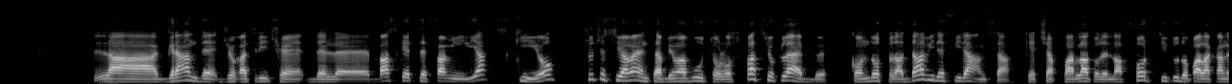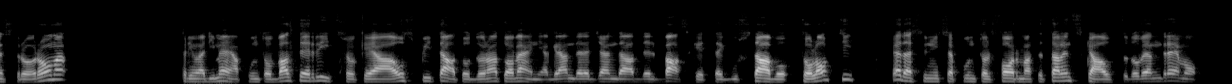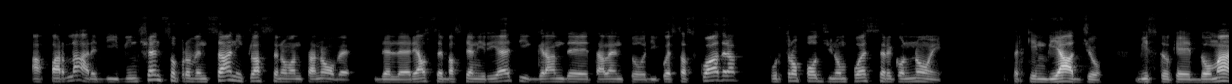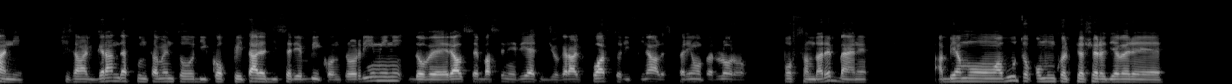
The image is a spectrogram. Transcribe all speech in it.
la grande giocatrice del basket famiglia, Schio. Successivamente abbiamo avuto lo Spazio Club condotto da Davide Fidanza che ci ha parlato della Fortitudo Pallacanestro Roma. Prima di me appunto Walter Rizzo che ha ospitato Donato Avenia, grande leggenda del basket, e Gustavo Tolotti. E adesso inizia appunto il format Talent Scout dove andremo a parlare di Vincenzo Provenzani, classe 99 del Real Sebastiani Rieti, grande talento di questa squadra. Purtroppo oggi non può essere con noi perché in viaggio, visto che domani ci sarà il grande appuntamento di Coppa Italia di Serie B contro Rimini, dove Real Sebastiani Rieti giocherà il quarto di finale, speriamo per loro possa andare bene. Abbiamo avuto comunque il piacere di avere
